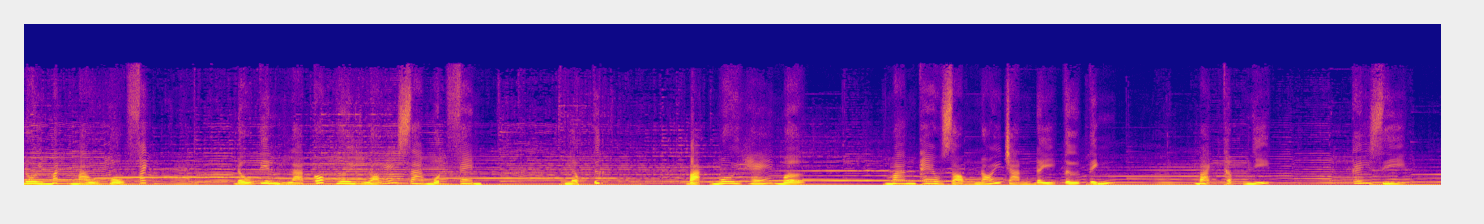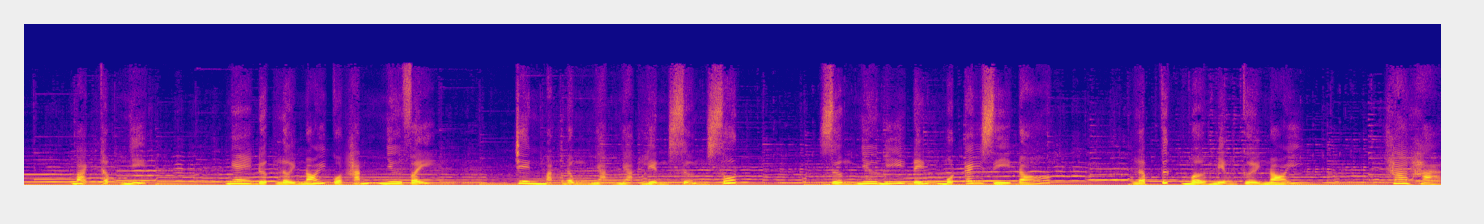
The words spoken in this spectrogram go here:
Đôi mắt màu hổ phách. Đầu tiên là có hơi lóe ra một phen. Lập tức, Bạc môi hé mở. Mang theo giọng nói tràn đầy tử tính. Bạch thập nhị. Cái gì? Bạch thập nhị. Nghe được lời nói của hắn như vậy, Trên mặt đồng nhạc nhạc liền sưởng sốt. Dường như nghĩ đến một cái gì đó. Lập tức mở miệng cười nói. Ha ha,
